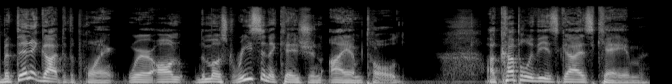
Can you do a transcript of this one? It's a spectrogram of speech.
But then it got to the point where on the most recent occasion, I am told, a couple of these guys came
